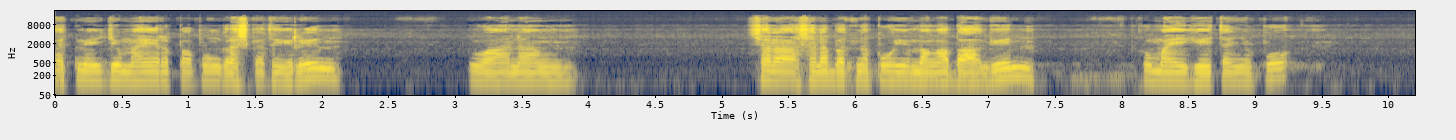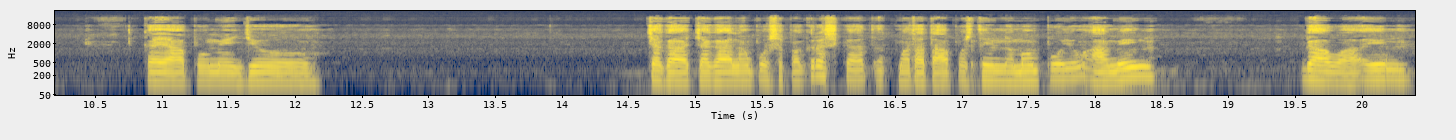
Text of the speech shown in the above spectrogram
at medyo mahirap pa pong grass cutterin. Gawa ng sala, salabat na po yung mga bagin. Kung makikita nyo po. Kaya po medyo tsaga-tsaga lang po sa pag-grass cut at matatapos din naman po yung aming gawain.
